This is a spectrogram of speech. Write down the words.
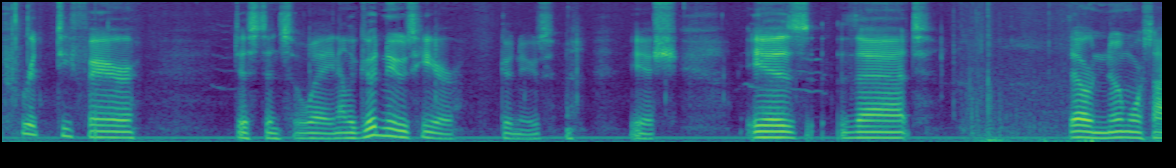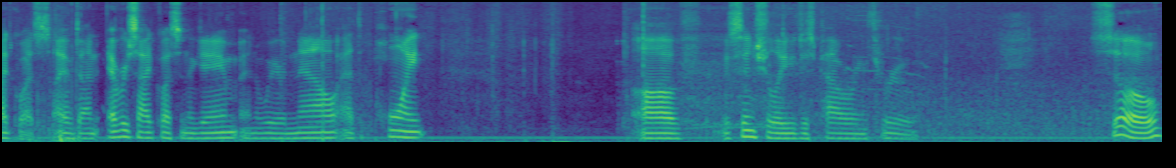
pretty fair distance away. Now the good news here, good news, ish, is that there are no more side quests. I have done every side quest in the game, and we are now at the point of essentially just powering through. So,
